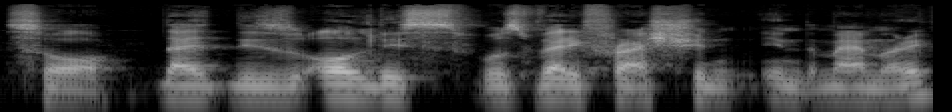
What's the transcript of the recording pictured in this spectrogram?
so that this all this was very fresh in in the memory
